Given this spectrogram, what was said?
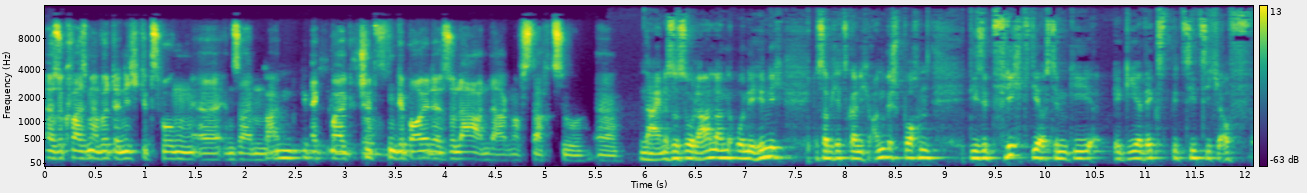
Also quasi man wird ja nicht gezwungen, äh, in seinem denkmalgeschützten Gebäude Solaranlagen aufs Dach zu. Äh. Nein, also Solaranlagen ohnehin nicht. Das habe ich jetzt gar nicht angesprochen. Diese Pflicht, die aus dem EG erwächst, bezieht sich auf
